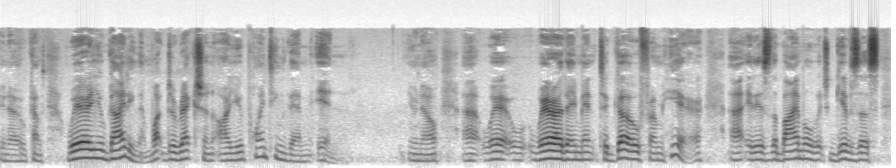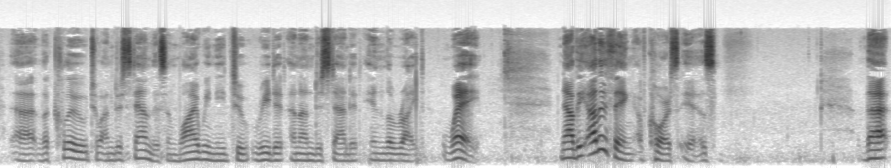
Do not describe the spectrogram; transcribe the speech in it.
You know, who comes. Where are you guiding them? What direction are you pointing them in? You know, uh, where, where are they meant to go from here? Uh, it is the Bible which gives us uh, the clue to understand this and why we need to read it and understand it in the right way. Now, the other thing, of course, is that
